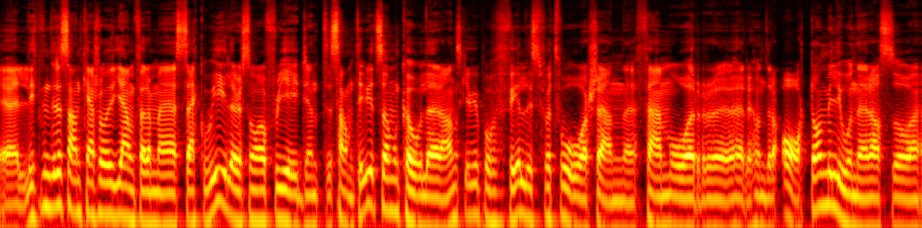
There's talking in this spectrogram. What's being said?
Eh, lite intressant kanske att jämföra med Zach Wheeler som var free agent samtidigt som Kohler. Han skrev ju på för Phillies för två år sedan. Fem år, 118 miljoner, alltså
